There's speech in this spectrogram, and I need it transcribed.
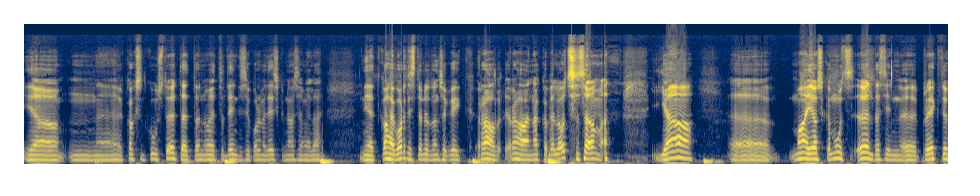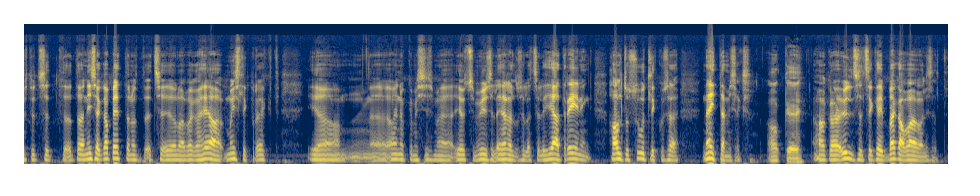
ja mm, kakskümmend kuus töötajat on võetud endise kolmeteistkümne asemele, nii et kahekordistunud on see kõik, raha, raha on, hakkab jälle otsa saama. Ja äh, ma ei oska muud öelda siin, äh, projektijuht ütles, et ta on ise ka pettunud, et see ei ole väga hea, mõistlik projekt ja äh, ainuke, mis siis me jõudsime ühisele järeldusele, et see oli hea treening haldussuutlikkuse näitamiseks okay.. aga üldiselt see käib väga vaevaliselt.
